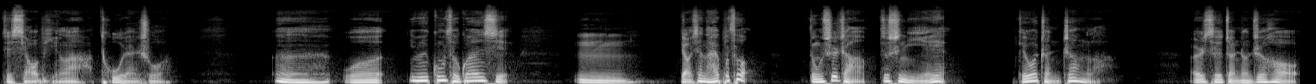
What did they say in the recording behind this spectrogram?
这小平啊突然说：“嗯，我因为工作关系，嗯，表现的还不错。董事长就是你爷爷，给我转正了，而且转正之后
